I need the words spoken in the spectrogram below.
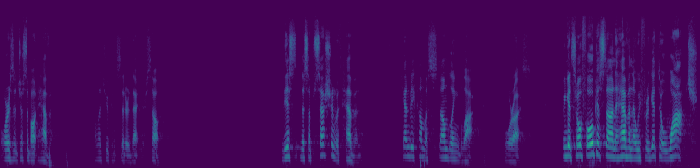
or is it just about heaven? I'll let you consider that yourself. This, this obsession with heaven can become a stumbling block for us. We get so focused on heaven that we forget to watch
